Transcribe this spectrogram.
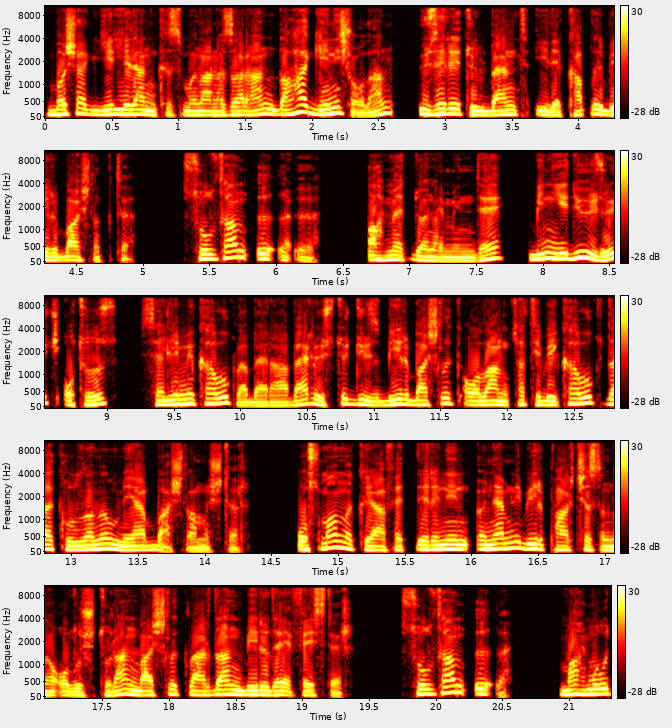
başa giyilen kısmına nazaran daha geniş olan, üzeri tülbent ile kaplı bir başlıktı. Sultan I.I. Ahmet döneminde 1703-30 Selimi Kavuk'la beraber üstü düz bir başlık olan Katibi Kavuk da kullanılmaya başlamıştır. Osmanlı kıyafetlerinin önemli bir parçasını oluşturan başlıklardan biri de Efes'tir. Sultan I. Mahmud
